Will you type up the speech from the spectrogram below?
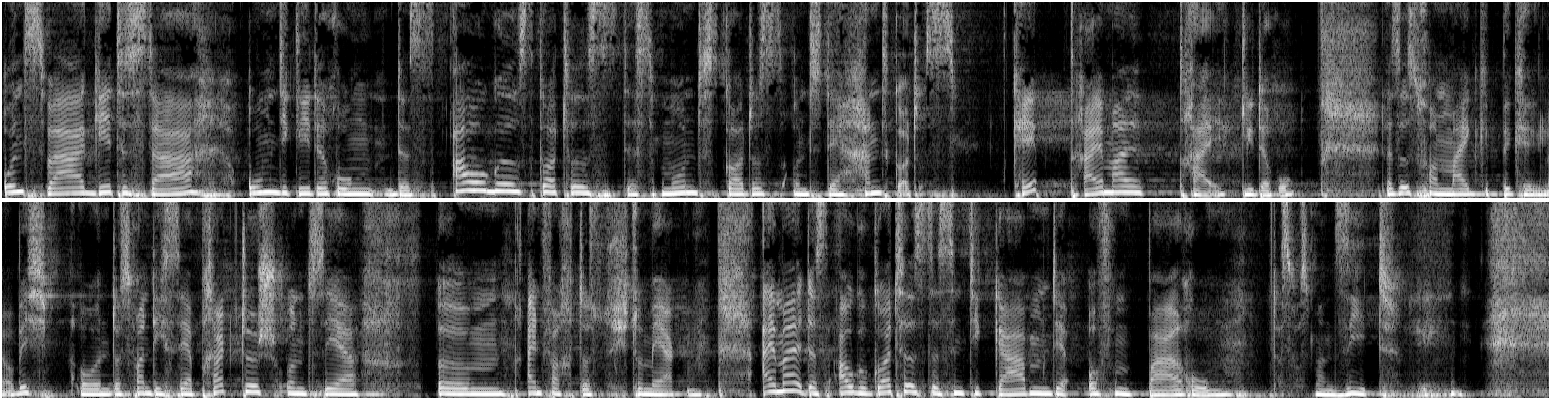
Und zwar geht es da um die Gliederung des Auges Gottes, des Mundes Gottes und der Hand Gottes. Okay, dreimal drei Gliederung. Das ist von Mike Bicke, glaube ich. Und das fand ich sehr praktisch und sehr ähm, einfach, das sich zu merken. Einmal das Auge Gottes, das sind die Gaben der Offenbarung, das, was man sieht.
